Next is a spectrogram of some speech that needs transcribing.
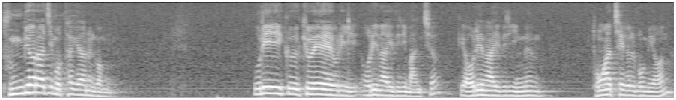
분별하지 못하게 하는 겁니다. 우리 그 교회에 우리 어린아이들이 많죠? 그 어린아이들이 읽는 동화책을 보면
